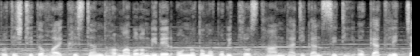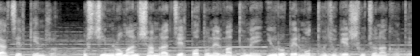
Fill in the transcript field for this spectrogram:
প্রতিষ্ঠিত হয় খ্রিস্টান ধর্মাবলম্বীদের অন্যতম পবিত্র স্থান ভ্যাটিকান সিটি ও ক্যাথলিক চার্চের কেন্দ্র। পশ্চিম রোমান সাম্রাজ্যের পতনের মাধ্যমে ইউরোপের মধ্যযুগের সূচনা ঘটে।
